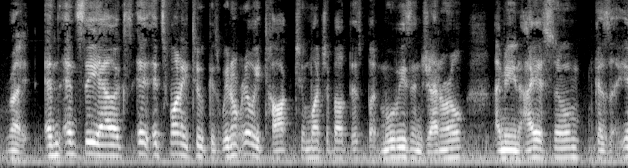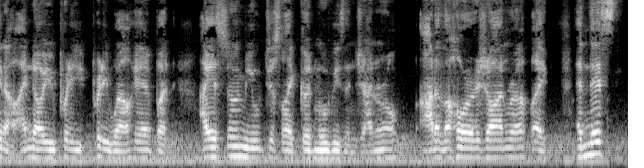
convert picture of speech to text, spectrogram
Right. And and see, Alex, it, it's funny too because we don't really talk too much about this, but movies in general. I mean, I assume because you know I know you pretty pretty well here, but I assume you just like good movies in general out of the horror genre. Like, and this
